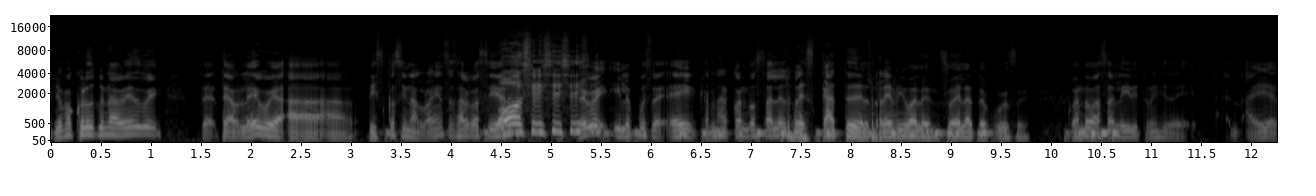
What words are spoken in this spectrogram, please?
Yo me acuerdo que una vez, güey, te, te hablé, güey, a, a- a discos sinaloenses, algo así. era. Oh, sí, sí, sí. Eh, güey, y le puse, hey, carnal, ¿cuándo sale el rescate del Remy Valenzuela? Te puse. ¿Cuándo va a salir? Y tú me dijiste, ahí,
